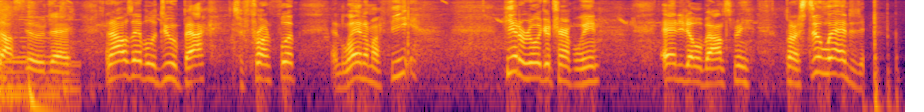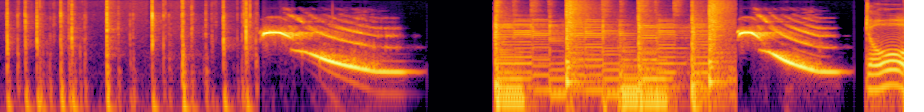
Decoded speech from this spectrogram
House the other day, and I was able to do a back to front flip and land on my feet. He had a really good trampoline, and he double bounced me, but I still landed it. door.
